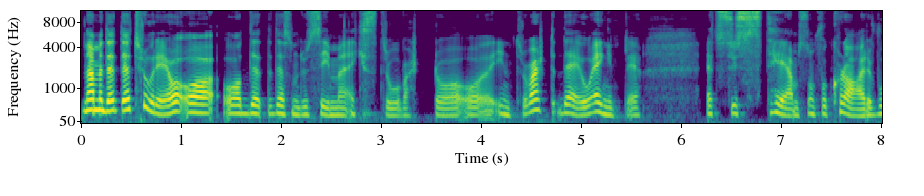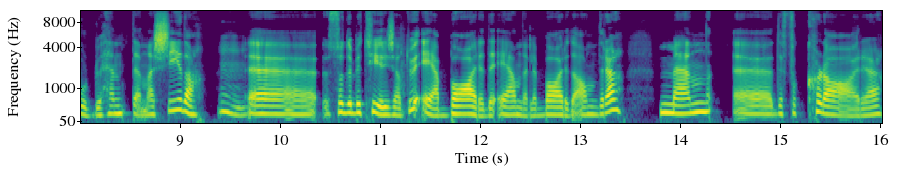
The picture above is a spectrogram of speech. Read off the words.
Nei, men det, det tror jeg jo, og, og det, det som du sier med ekstrovert og, og introvert, det er jo egentlig et system som forklarer hvor du henter energi, da. Mm. Eh, så det betyr ikke at du er bare det ene eller bare det andre, men eh, det forklarer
